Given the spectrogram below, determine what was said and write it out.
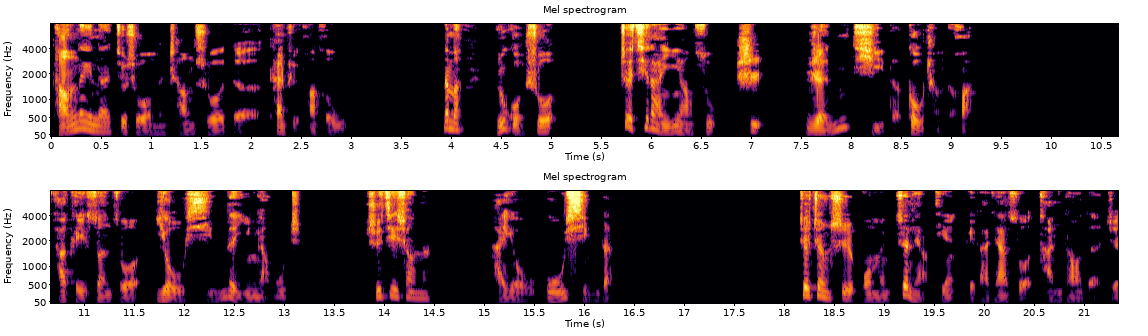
糖类呢，就是我们常说的碳水化合物。那么，如果说这七大营养素是人体的构成的话，它可以算作有形的营养物质。实际上呢，还有无形的。这正是我们这两天给大家所谈到的这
